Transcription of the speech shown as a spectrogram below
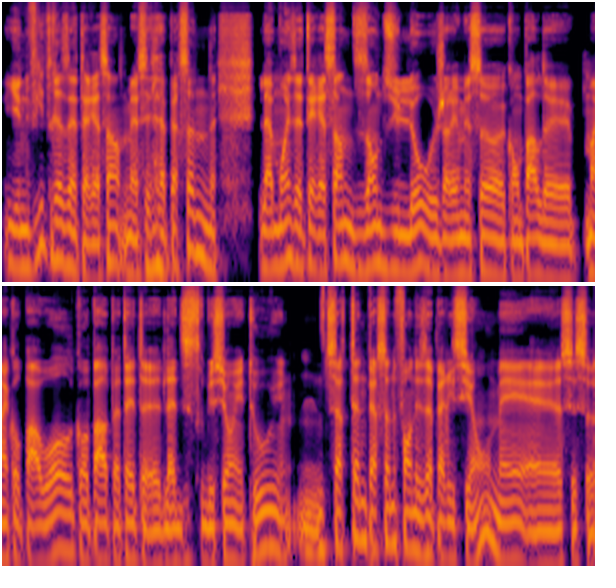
il y a une vie très intéressante, mais c'est la personne la moins intéressante, disons, du lot. J'aurais aimé ça qu'on parle de Michael Powell, qu'on parle peut-être euh, de la distribution et tout certaines personnes font des apparitions, mais euh, c'est ça, euh,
